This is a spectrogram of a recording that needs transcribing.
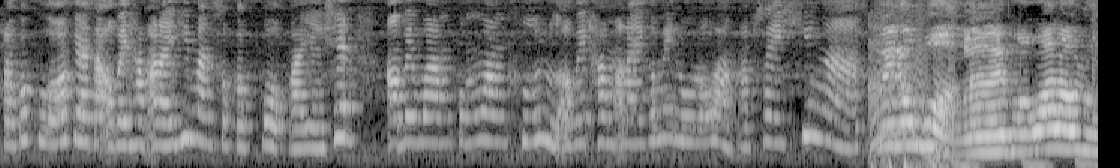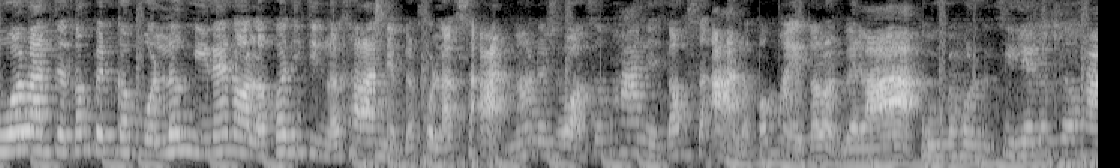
เราก็กลัวว่าแกจะเอาไปทำอะไรที่มันสกปรกอะอย่างเช่น เอาไปวางตรงวาง พื้นหรือเอาไปทำอะไรก็ไม่รู้ระหว่างอัพไซคลิ่งอะไม่ต้องห่วงเลย เพราะว่าเรารู้ว่ารันจะต้องเป็นกังวลเรื่องนี้แน่นอนแล้วก็จริงๆแล้วสรันเนี่ยเป็นคนรักสะอาดมากโดยเฉพาะเสื้อผ้าเนี่ยต้องสะอาดแล้วก็ใหม่ตลอดเวลามึงเป็นคนซีเรียสเรื่องเสื้อผ้า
